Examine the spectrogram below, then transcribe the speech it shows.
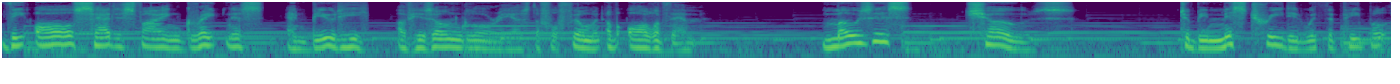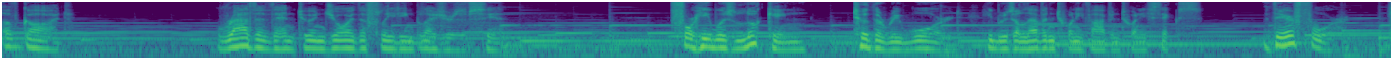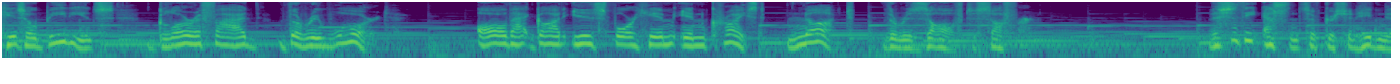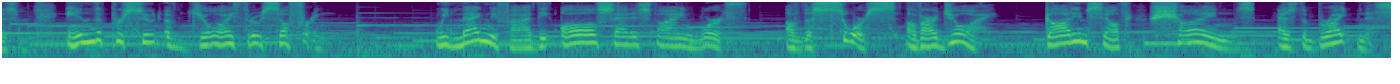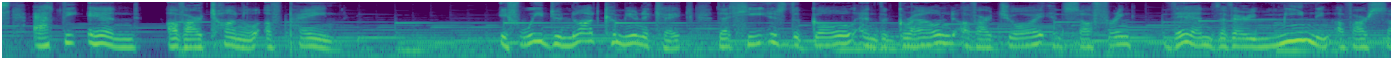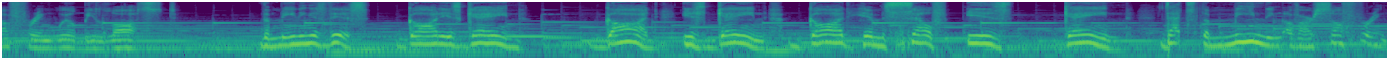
the all satisfying greatness and beauty of his own glory as the fulfillment of all of them. Moses chose to be mistreated with the people of God rather than to enjoy the fleeting pleasures of sin. For he was looking to the reward. Hebrews 11, 25 and 26. Therefore, his obedience glorified the reward. All that God is for him in Christ, not the resolve to suffer. This is the essence of Christian hedonism. In the pursuit of joy through suffering, we magnify the all satisfying worth of the source of our joy. God Himself shines as the brightness at the end of our tunnel of pain. If we do not communicate that He is the goal and the ground of our joy and suffering, then the very meaning of our suffering will be lost. The meaning is this God is gain. God is gain. God Himself is gain. That's the meaning of our suffering.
